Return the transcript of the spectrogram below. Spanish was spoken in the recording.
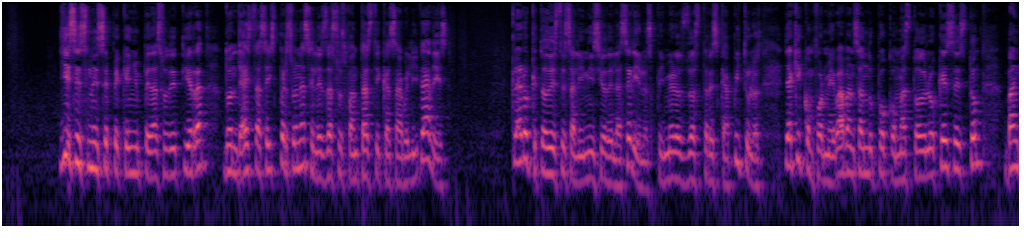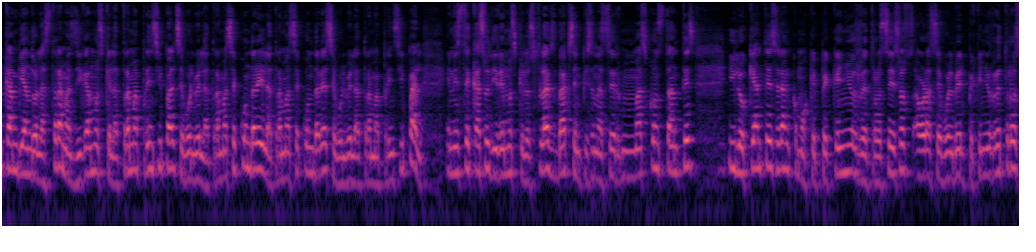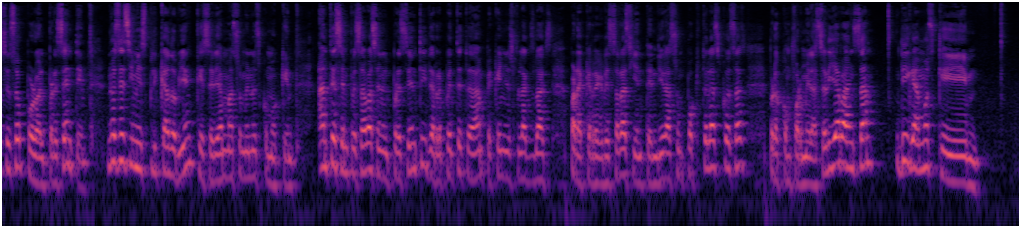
Y ese es en ese pequeño pedazo de tierra donde a estas seis personas se les da sus fantásticas habilidades. Claro que todo esto es al inicio de la serie, en los primeros dos, tres capítulos, ya que conforme va avanzando un poco más todo lo que es esto, van cambiando las tramas. Digamos que la trama principal se vuelve la trama secundaria y la trama secundaria se vuelve la trama principal. En este caso diremos que los flashbacks empiezan a ser más constantes y lo que antes eran como que pequeños retrocesos, ahora se vuelve el pequeño retroceso por al presente. No sé si me he explicado bien, que sería más o menos como que antes empezabas en el presente y de repente te dan pequeños flashbacks para que regresaras y entendieras un poquito las cosas, pero conforme la serie avanza, digamos que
